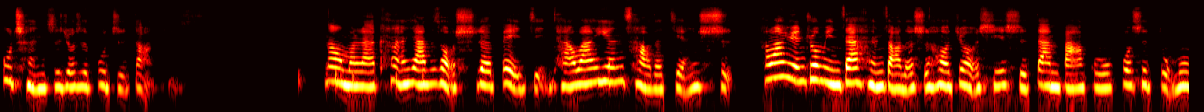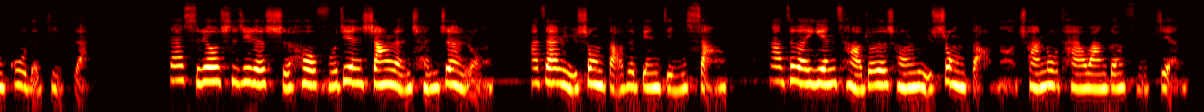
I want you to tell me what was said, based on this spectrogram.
不成之就是不知道的意思。那我们来看一下这首诗的背景：台湾烟草的简史。台湾原住民在很早的时候就有吸食淡巴菇或是赌木固的记载。在十六世纪的时候，福建商人陈振龙他在吕宋岛这边经商，那这个烟草就是从吕宋岛呢传入台湾跟福建。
